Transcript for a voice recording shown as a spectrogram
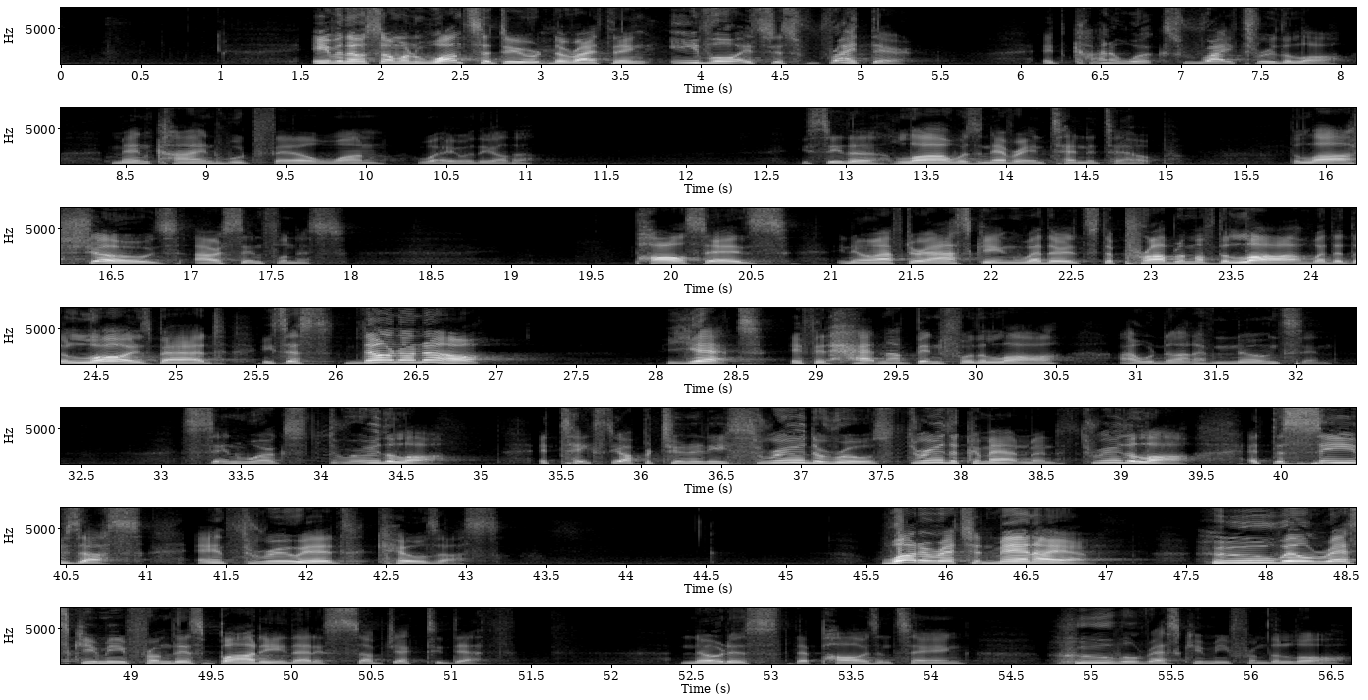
Even though someone wants to do the right thing, evil is just right there it kind of works right through the law. Mankind would fail one way or the other. You see, the law was never intended to help. The law shows our sinfulness. Paul says, you know, after asking whether it's the problem of the law, whether the law is bad, he says, no, no, no. Yet, if it had not been for the law, I would not have known sin. Sin works through the law. It takes the opportunity through the rules, through the commandment, through the law. It deceives us, and through it kills us. What a wretched man I am! Who will rescue me from this body that is subject to death? Notice that Paul isn't saying, Who will rescue me from the law?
